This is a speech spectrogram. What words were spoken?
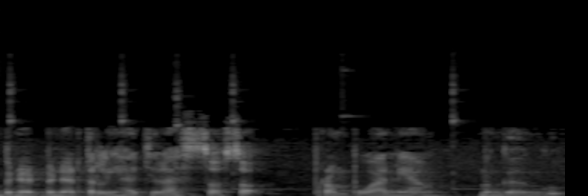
benar-benar terlihat jelas sosok perempuan yang mengganggu.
